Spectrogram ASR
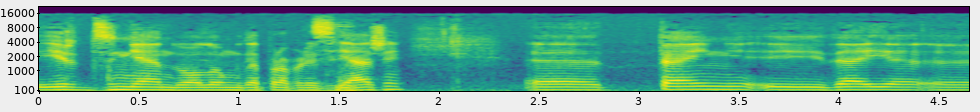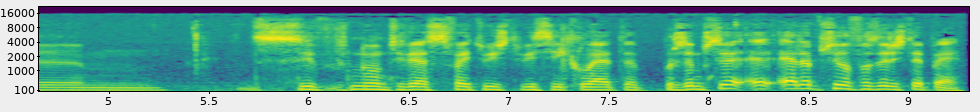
ir desenhando ao longo da própria Sim. viagem. Uh, tem ideia de se não tivesse feito isto de bicicleta, por exemplo, era possível fazer isto a pé?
